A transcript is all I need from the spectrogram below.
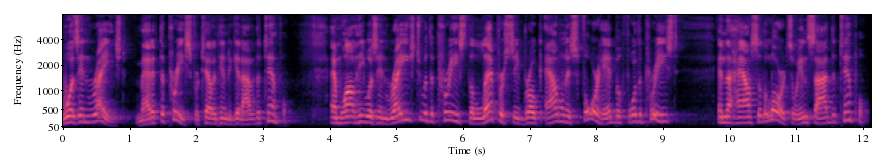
was enraged, mad at the priest for telling him to get out of the temple. And while he was enraged with the priest, the leprosy broke out on his forehead before the priest in the house of the Lord, so inside the temple,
